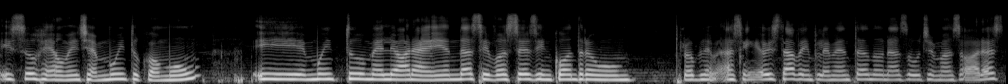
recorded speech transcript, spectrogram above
isso realmente é muito comum, e muito melhor ainda se vocês encontram um problema. Assim, eu estava implementando nas últimas horas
